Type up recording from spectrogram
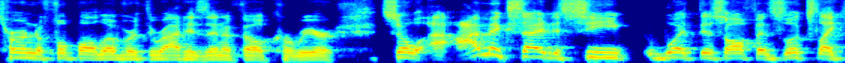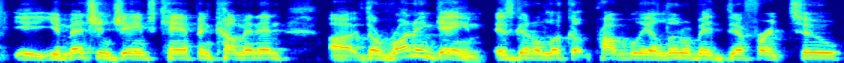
turned the football over throughout his NFL career. So I'm excited to see what this offense looks like. You mentioned James Campen coming in. Uh, the running game is going to look probably a little bit different too.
